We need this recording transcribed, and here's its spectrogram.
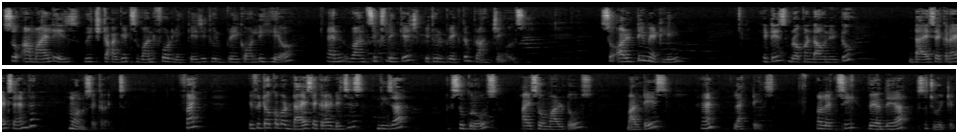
So amylase which targets 1,4 linkage it will break only here and 1,6 linkage it will break the branching also. So ultimately it is broken down into disaccharides and monosaccharides. Fine. If we talk about disaccharides, these are sucrose, isomaltose, maltase and lactase. Now let's see where they are situated.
